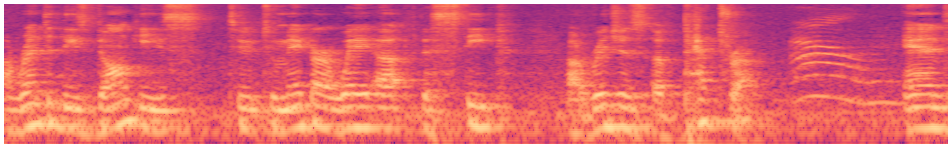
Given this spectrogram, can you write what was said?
uh, rented these donkeys to, to make our way up the steep uh, ridges of Petra. And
